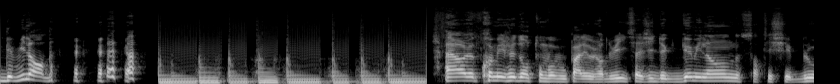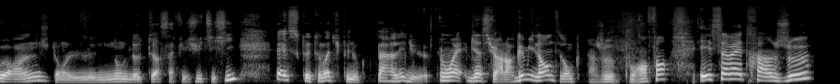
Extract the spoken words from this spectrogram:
Gummyland. Alors le premier jeu dont on va vous parler aujourd'hui, il s'agit de Gummyland, sorti chez Blue Orange, dont le nom de l'auteur s'affiche juste ici. Est-ce que Thomas, tu peux nous parler du jeu? Ouais, bien sûr. Alors Gummyland, c'est donc un jeu pour enfants et ça va être un jeu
